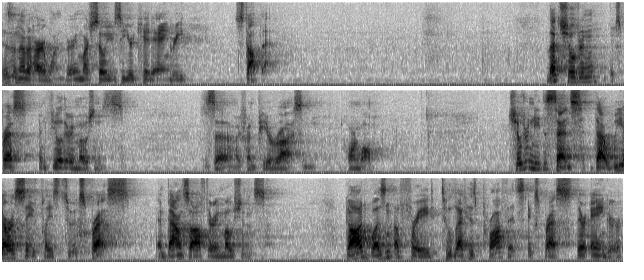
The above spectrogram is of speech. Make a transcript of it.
This is another hard one. Very much so. You see your kid angry, stop that. Let children express and feel their emotions. This is uh, my friend Peter Ross in Cornwall. Children need the sense that we are a safe place to express and bounce off their emotions. God wasn't afraid to let his prophets express their anger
